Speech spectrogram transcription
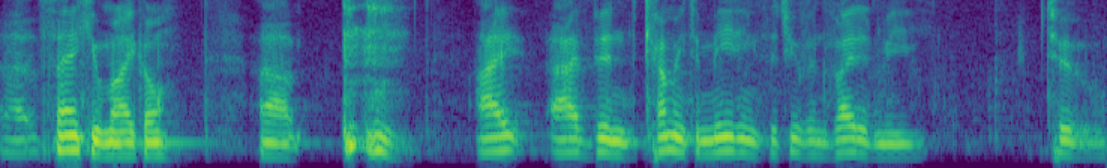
Uh, thank you, Michael. Uh, I, I've been coming to meetings that you've invited me to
